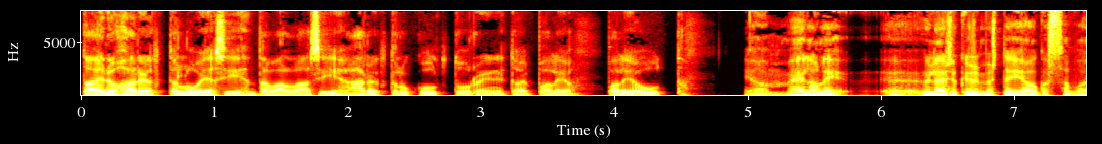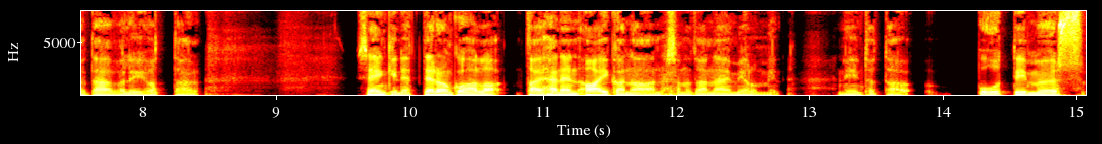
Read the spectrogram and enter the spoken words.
taidonharjoitteluun ja siihen tavallaan siihen harjoittelukulttuuriin niin toi paljon, paljon uutta. Joo, meillä oli yleisökysymysten joukossa, voi tähän väliin ottaa senkin, että Teron kohdalla, tai hänen aikanaan, sanotaan näin mieluummin, niin tota, puhuttiin myös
